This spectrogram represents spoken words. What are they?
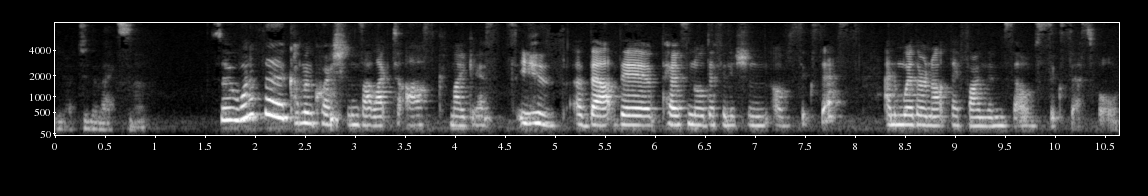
you know, to the maximum. So, one of the common questions I like to ask my guests is about their personal definition of success and whether or not they find themselves successful.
